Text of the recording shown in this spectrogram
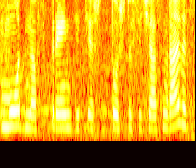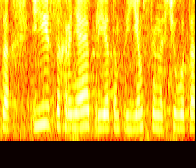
модно в тренде, те, ш- то, что сейчас нравится, и сохраняя при этом преемственность чего-то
